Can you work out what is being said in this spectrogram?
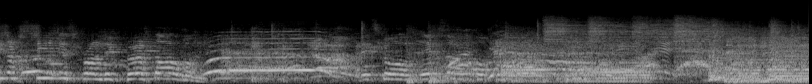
Fish of Seasons from the first album. And it's called Inside of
